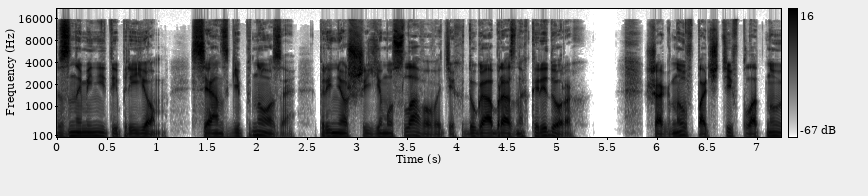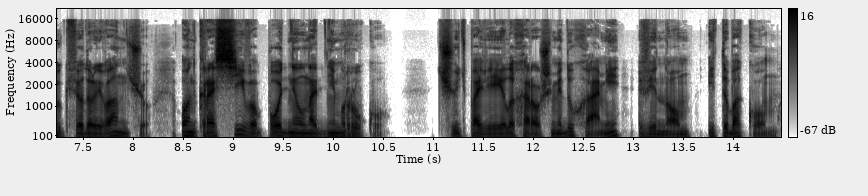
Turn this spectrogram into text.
знаменитый прием — сеанс гипноза, принесший ему славу в этих дугообразных коридорах. Шагнув почти вплотную к Федору Ивановичу, он красиво поднял над ним руку. Чуть повеяло хорошими духами, вином и табаком.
